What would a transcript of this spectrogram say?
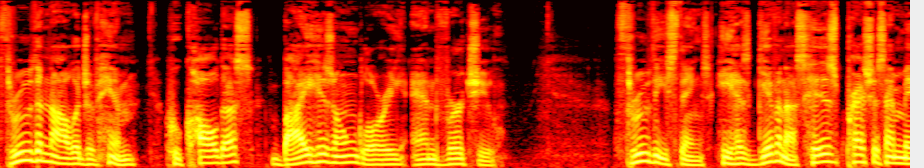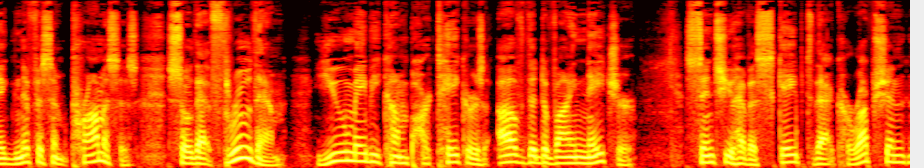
through the knowledge of Him who called us by His own glory and virtue. Through these things, He has given us His precious and magnificent promises, so that through them you may become partakers of the divine nature, since you have escaped that corruption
